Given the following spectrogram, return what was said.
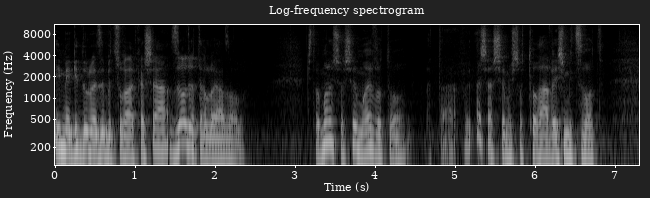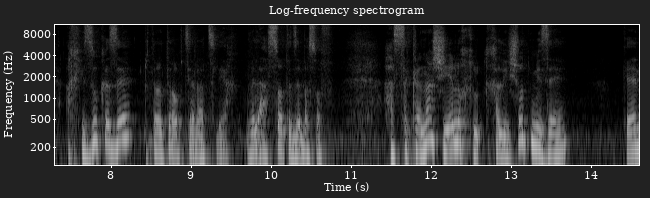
אם יגידו לו את זה בצורה קשה, זה עוד יותר לא יעזור לו. כשאתה אומר לו שהשם אוהב אותו, אתה יודע שהשם יש לו תורה ויש מצוות. החיזוק הזה נותן לו את האופציה להצליח ולעשות את זה בסוף. הסכנה שיהיה לו חלישות מזה, כן?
